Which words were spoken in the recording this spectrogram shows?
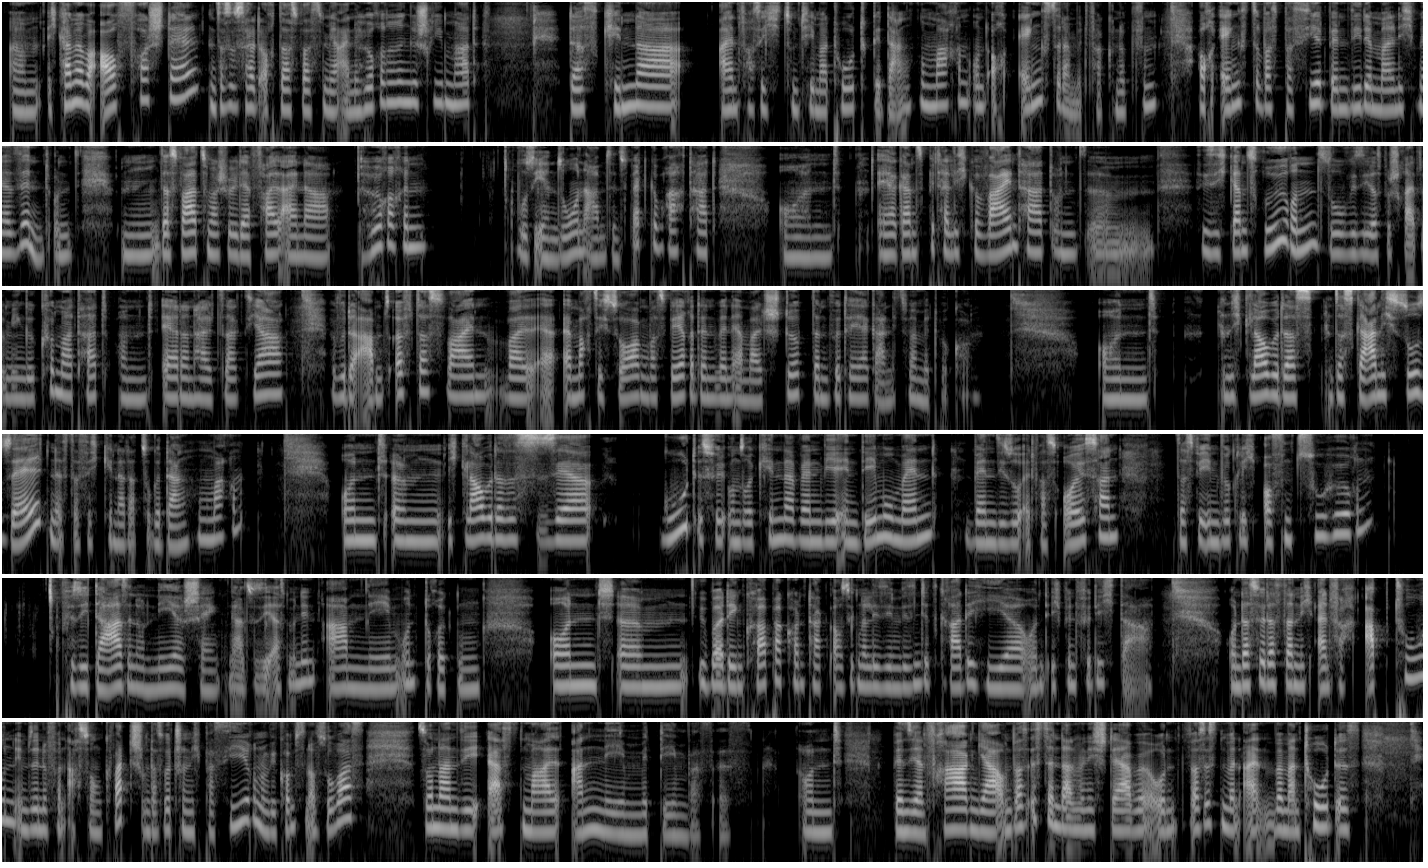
Ähm, ich kann mir aber auch vorstellen, und das ist halt auch das, was mir eine Hörerin geschrieben hat, dass Kinder einfach sich zum Thema Tod Gedanken machen und auch Ängste damit verknüpfen. Auch Ängste, was passiert, wenn sie denn mal nicht mehr sind. Und mh, mm, das war zum Beispiel der Fall einer Hörerin, wo sie ihren Sohn abends ins Bett gebracht hat und er ganz bitterlich geweint hat und ähm, sie sich ganz rührend, so wie sie das beschreibt, um ihn gekümmert hat und er dann halt sagt, ja, er würde abends öfters weinen, weil er, er macht sich Sorgen, was wäre denn, wenn er mal stirbt, dann wird er ja gar nichts mehr mitbekommen. Und ich glaube, dass das gar nicht so selten ist, dass sich Kinder dazu Gedanken machen. Und ähm, ich glaube, dass es sehr gut ist für unsere Kinder, wenn wir in dem Moment, wenn sie so etwas äußern, dass wir ihnen wirklich offen zuhören, für sie da sind und Nähe schenken, also sie erstmal in den Arm nehmen und drücken und ähm, über den Körperkontakt auch signalisieren, wir sind jetzt gerade hier und ich bin für dich da. Und dass wir das dann nicht einfach abtun im Sinne von, ach so ein Quatsch und das wird schon nicht passieren und wie kommst du denn auf sowas, sondern sie erstmal annehmen mit dem, was ist. Und wenn sie dann fragen, ja, und was ist denn dann, wenn ich sterbe? Und was ist denn, wenn, ein, wenn man tot ist?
